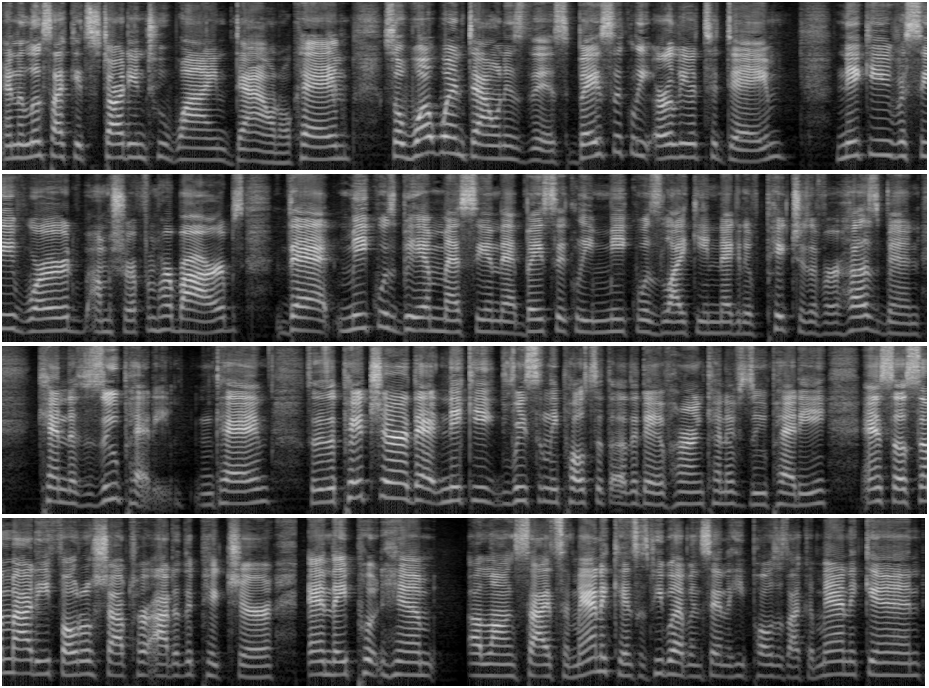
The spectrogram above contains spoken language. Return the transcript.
and it looks like it's starting to wind down, okay? So, what went down is this. Basically, earlier today, Nicki received word, I'm sure from her barbs, that Meek was being messy and that basically Meek was liking negative pictures of her husband Kenneth Zoo Petty. Okay. So there's a picture that Nicki recently posted the other day of her and Kenneth Zoo Petty. And so somebody photoshopped her out of the picture and they put him alongside some mannequins because people have been saying that he poses like a mannequin.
